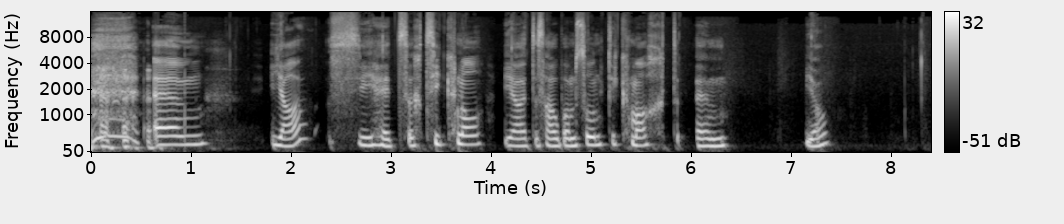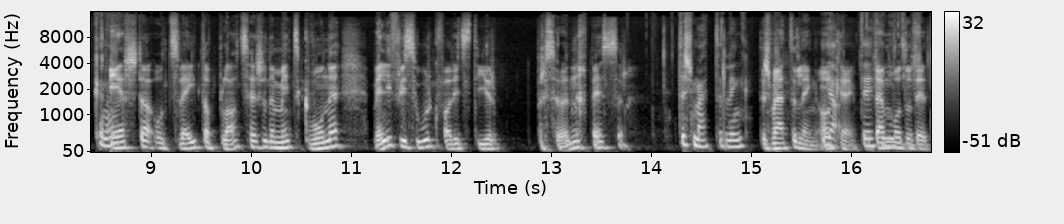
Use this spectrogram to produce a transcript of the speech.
ähm, ja, sie hat sich Zeit genommen. Ich habe das halb am Sonntag gemacht. Ähm, ja, genau. Erster und zweiter Platz hast du damit gewonnen. Welche Frisur gefällt dir persönlich besser? Der Schmetterling. Der Schmetterling, okay. Ja, Dem, wo du dort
